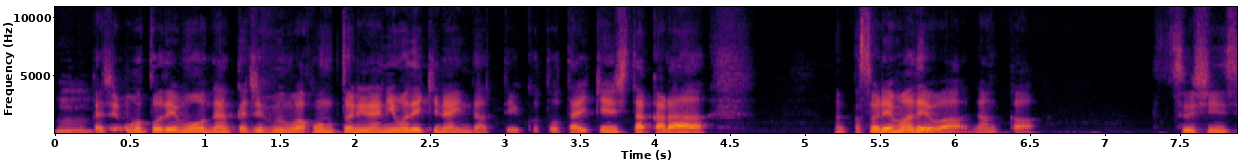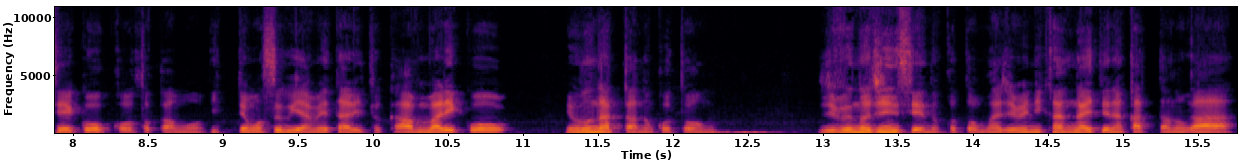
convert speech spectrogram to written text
うん。なんか地元でもうなんか自分は本当に何もできないんだっていうことを体験したから、なんかそれまではなんか通信制高校とかも行ってもすぐ辞めたりとか、あんまりこう世の中のことを、自分の人生のことを真面目に考えてなかったのが、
